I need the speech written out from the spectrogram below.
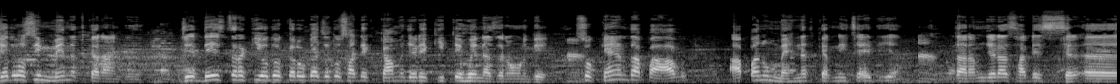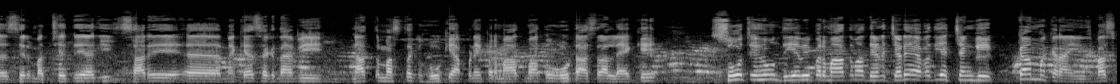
ਜਦੋਂ ਅਸੀਂ ਮਿਹਨਤ ਕਰਾਂਗੇ। ਜੇ ਦੇਸ਼ ਤਰੱਕੀ ਉਦੋਂ ਕਰੂਗਾ ਜਦੋਂ ਸਾਡੇ ਕੰਮ ਜਿਹੜੇ ਕੀਤੇ ਹੋਏ ਨਜ਼ਰ ਆਉਣਗੇ। ਸੋ ਕਹਿਣ ਦਾ ਭਾਵ ਆਪਾਂ ਨੂੰ ਮਿਹਨਤ ਕਰਨੀ ਚਾਹੀਦੀ ਆ। ਧਰਮ ਜਿਹੜਾ ਸਾਡੇ ਸਿਰ ਮੱਥੇ ਤੇ ਆ ਜੀ ਸਾਰੇ ਮੈਂ ਕਹਿ ਸਕਦਾ ਵੀ ਨਤਮਸਤਕ ਹੋ ਕੇ ਆਪਣੇ ਪ੍ਰਮਾਤਮਾ ਤੋਂ ਓਟ ਆਸਰਾ ਲੈ ਕੇ ਸੋਚ ਇਹ ਹੁੰਦੀ ਹੈ ਵੀ ਪ੍ਰਮਾਤਮਾ ਦਿਨ ਚੜਿਆ ਵਧੀਆ ਚੰਗੇ ਕੰਮ ਕਰਾਈ। ਬਸ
